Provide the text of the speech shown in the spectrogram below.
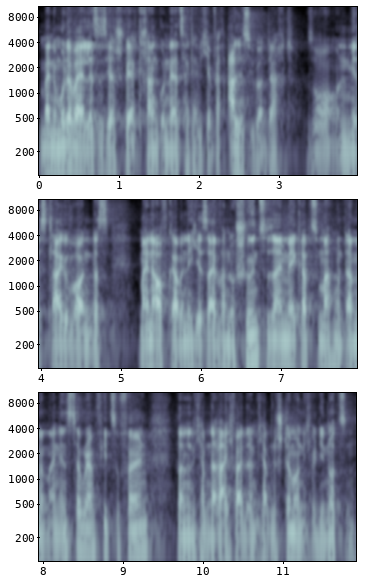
meine Mutter war ja letztes Jahr schwer krank und in der Zeit habe ich einfach alles überdacht. So und mir ist klar geworden, dass meine Aufgabe nicht ist, einfach nur schön zu sein, Make-up zu machen und damit meinen Instagram-Feed zu füllen, sondern ich habe eine Reichweite und ich habe eine Stimme und ich will die nutzen.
